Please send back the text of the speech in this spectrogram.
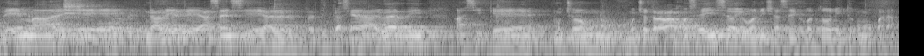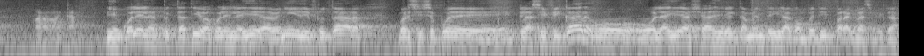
de Emma, de Gabriel de Asensi, de al, Rectificaciones de Alberdi, así que mucho, mucho trabajo se hizo y bueno, ya se dejó todo listo como para, para arrancar. Bien, ¿cuál es la expectativa? ¿Cuál es la idea? ¿Venir, disfrutar, ver si se puede eh, clasificar o, o la idea ya es directamente ir a competir para clasificar?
